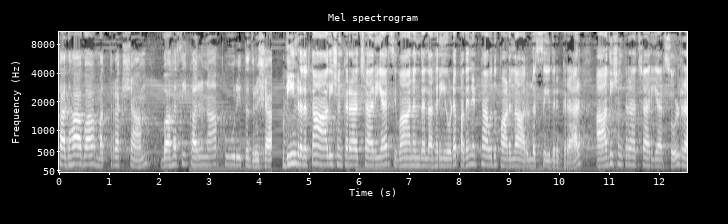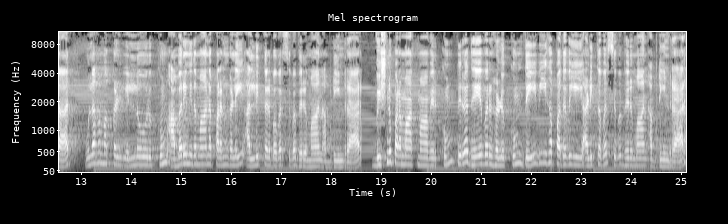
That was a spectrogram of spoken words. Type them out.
கதாவா மத்ரக்ஷாம் வஹசி கருணா பூரித்த திருஷா. அப்படின்றதத்தான் ஆதிசங்கராச்சாரியார் சிவானந்த லஹரியோட பதினெட்டாவது பாடலா அருள செய்திருக்கிறார். ஆதிசங்கராச்சாரியார் சொல்றார் உலக மக்கள் எல்லோருக்கும் அபரிமிதமான பலன்களை அள்ளித்தருபவர் சிவபெருமான் அப்படின்றார். விஷ்ணு பரமாத்மாவிற்கும் பிற தேவர்களுக்கும் தெய்வீக பதவியை அளித்தவர் சிவபெருமான் அப்படின்றார்.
